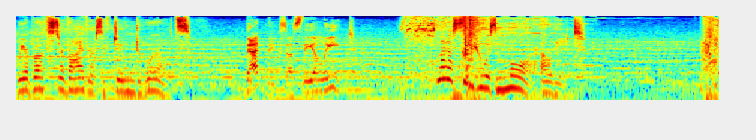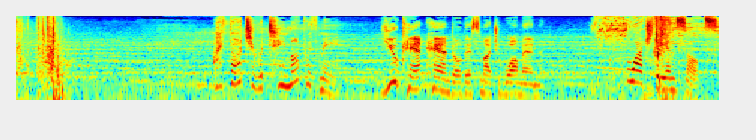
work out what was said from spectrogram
We are both survivors of doomed worlds. That makes us the elite. Let us see who is more elite. I thought you would team up with me. You can't handle this much, woman. Watch the insults.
